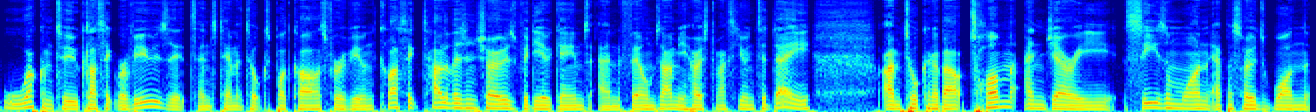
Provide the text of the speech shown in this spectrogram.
Welcome to Classic Reviews. It's Entertainment Talks podcast for reviewing classic television shows, video games, and films. I'm your host Matthew, and today I'm talking about Tom and Jerry Season 1, Episodes 1,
